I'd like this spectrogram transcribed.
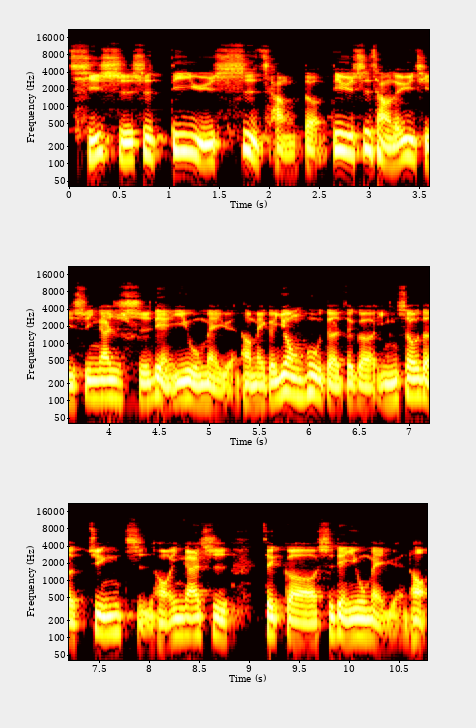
其实是低于市场的，低于市场的预期是应该是十点一五美元哈，每个用户的这个营收的均值哈，应该是这个十点一五美元哈，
